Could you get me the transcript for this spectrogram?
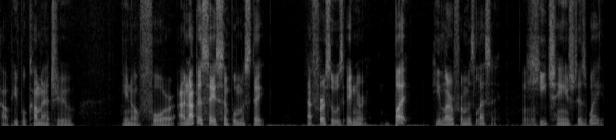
how people come at you you know for i'm not going to say a simple mistake at first it was ignorant but he learned from his lesson hmm he changed his ways.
